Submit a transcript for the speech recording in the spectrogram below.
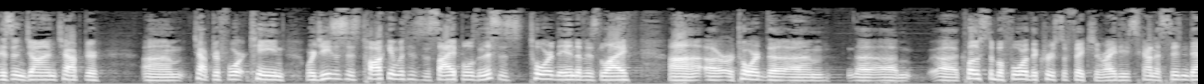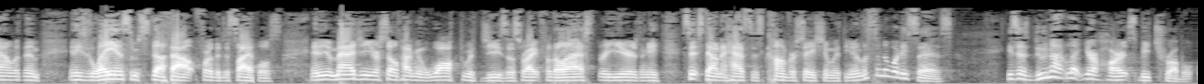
It's in John chapter um, chapter 14, where Jesus is talking with his disciples, and this is toward the end of his life, uh, or toward the, um, the um, uh, close to before the crucifixion, right? He's kind of sitting down with them, and he's laying some stuff out for the disciples. And you imagine yourself having walked with Jesus, right, for the last three years, and he sits down and has this conversation with you. And listen to what he says. He says, "Do not let your hearts be troubled."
